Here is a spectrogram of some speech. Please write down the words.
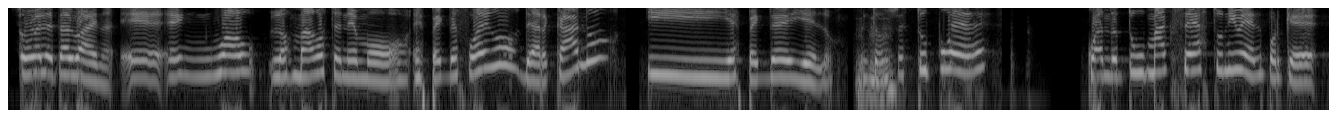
Súbele tal vaina. Eh, en WoW, los magos tenemos spec de fuego, de arcano y spec de hielo. Entonces tú puedes, cuando tú maxeas tu nivel, porque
